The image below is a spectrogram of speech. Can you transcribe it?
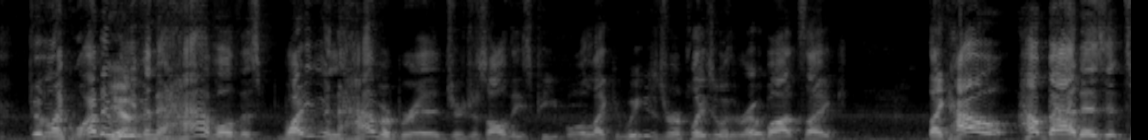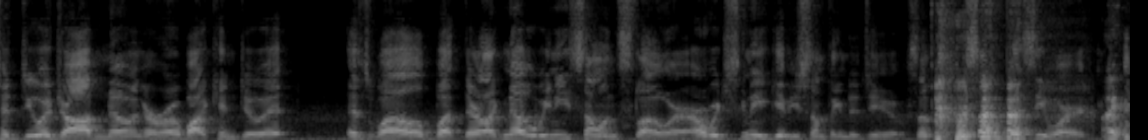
then like why do Yeah. we even have all this why do we even have a bridge or just all these people like if we just replace them with robots like like how how bad is it to do a job knowing a robot can do it as well but they're like no we need someone slower or we're just gonna give you something to do some some busy work I,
